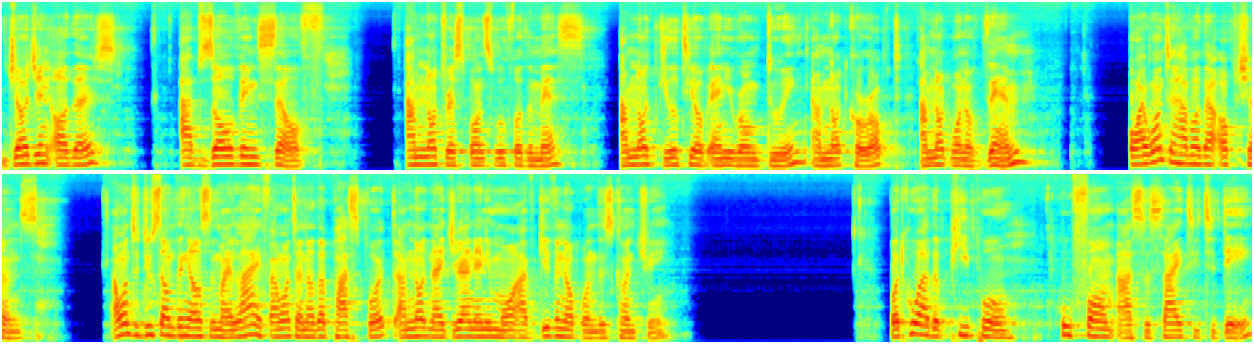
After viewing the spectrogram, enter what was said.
judging others, absolving self. I'm not responsible for the mess. I'm not guilty of any wrongdoing. I'm not corrupt. I'm not one of them. Or I want to have other options. I want to do something else in my life. I want another passport. I'm not Nigerian anymore. I've given up on this country. But who are the people who form our society today.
